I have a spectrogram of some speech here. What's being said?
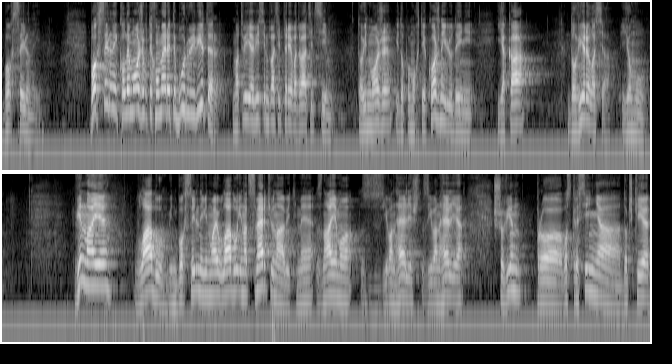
Бог сильний. Бог сильний, коли може втихомирити бурю і вітер, Матвія 8, 23, 27, то Він може і допомогти кожній людині, яка довірилася йому. Він має владу, він Бог сильний, він має владу і над смертю навіть. Ми знаємо з Євангелія, з Євангелія що він про Воскресіння дочки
